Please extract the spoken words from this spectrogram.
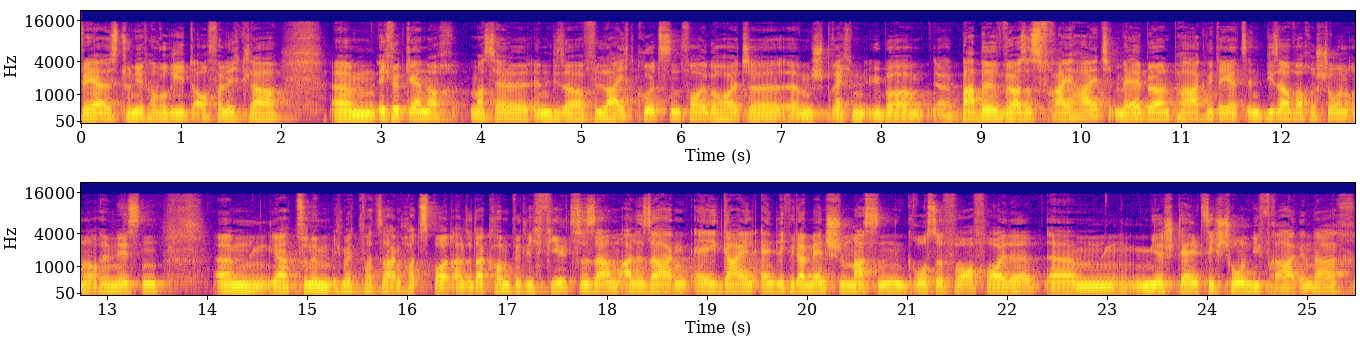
Wer ist Turnierfavorit? Auch völlig klar. Ähm, ich würde gerne noch, Marcel, in dieser vielleicht kurzen Folge heute ähm, sprechen über äh, Bubble versus Freiheit. Melbourne Park wird ja jetzt in dieser Woche schon und auch in den nächsten ähm, ja, zu einem, ich möchte fast sagen, Hotspot. Also da kommt wirklich viel zusammen. Alle sagen, ey, geil, endlich wieder Menschenmassen, große Vorfreude. Ähm, mir stellt sich schon die Frage nach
